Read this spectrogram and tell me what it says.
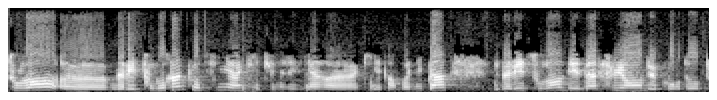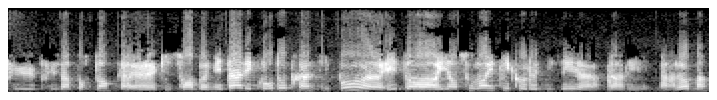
souvent, euh, vous avez Toulourinque aussi, hein, qui est une rivière qui est en bon état. Vous avez souvent des affluents de cours d'eau plus plus importants qui sont en bon état. Les cours d'eau principaux étant ayant souvent été colonisés par les par l'homme hein,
